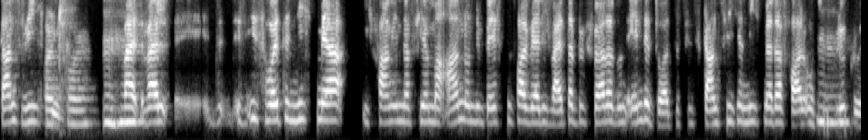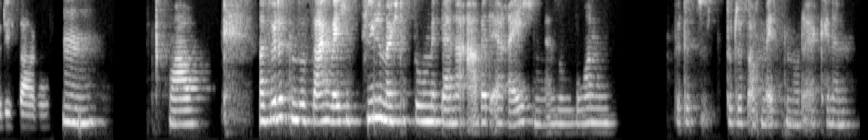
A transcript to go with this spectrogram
Ganz wichtig. Voll toll. Mhm. Weil, weil äh, es ist heute nicht mehr, ich fange in der Firma an und im besten Fall werde ich weiter befördert und ende dort. Das ist ganz sicher nicht mehr der Fall und zum mhm. Glück würde ich sagen. Mhm. Wow. Was würdest du so sagen, welches Ziel möchtest du mit deiner Arbeit erreichen? Also woran würdest du das auch messen oder erkennen?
